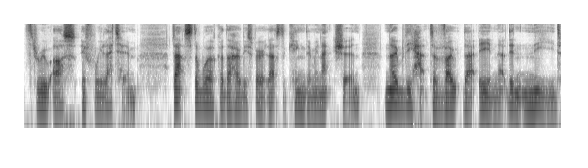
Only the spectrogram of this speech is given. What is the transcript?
through us if we let Him? That's the work of the Holy Spirit. That's the kingdom in action. Nobody had to vote that in. That didn't need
